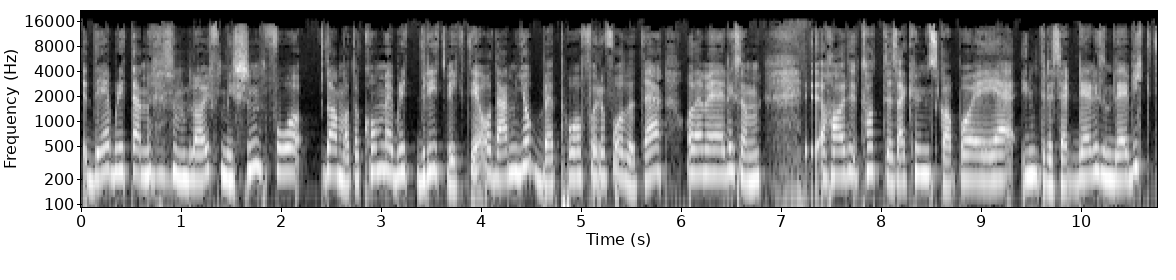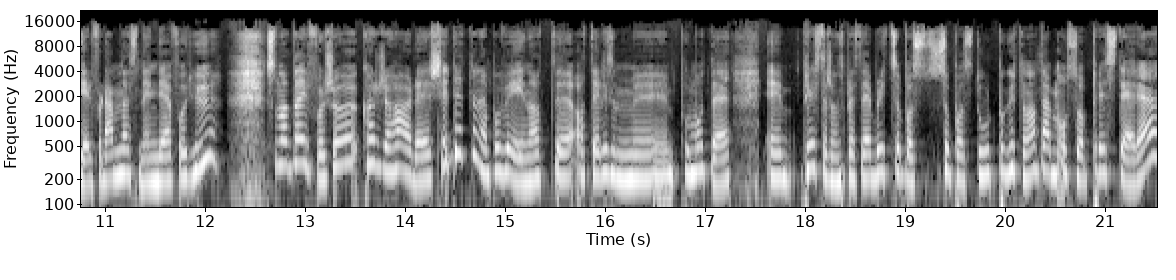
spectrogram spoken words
Det er blitt deres life mission. Få damer til å komme er blitt dritviktig, og de jobber på for å få det til. Og de liksom, har tatt til seg kunnskap og er interessert. Det er, liksom, det er viktigere for dem nesten enn det er for hun. Sånn at Derfor så kanskje har det skjedd et eller annet på veien at, at det liksom eh, på en måte eh, prestasjonspresset er blitt såpass, såpass stort på guttene at de også presterer.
